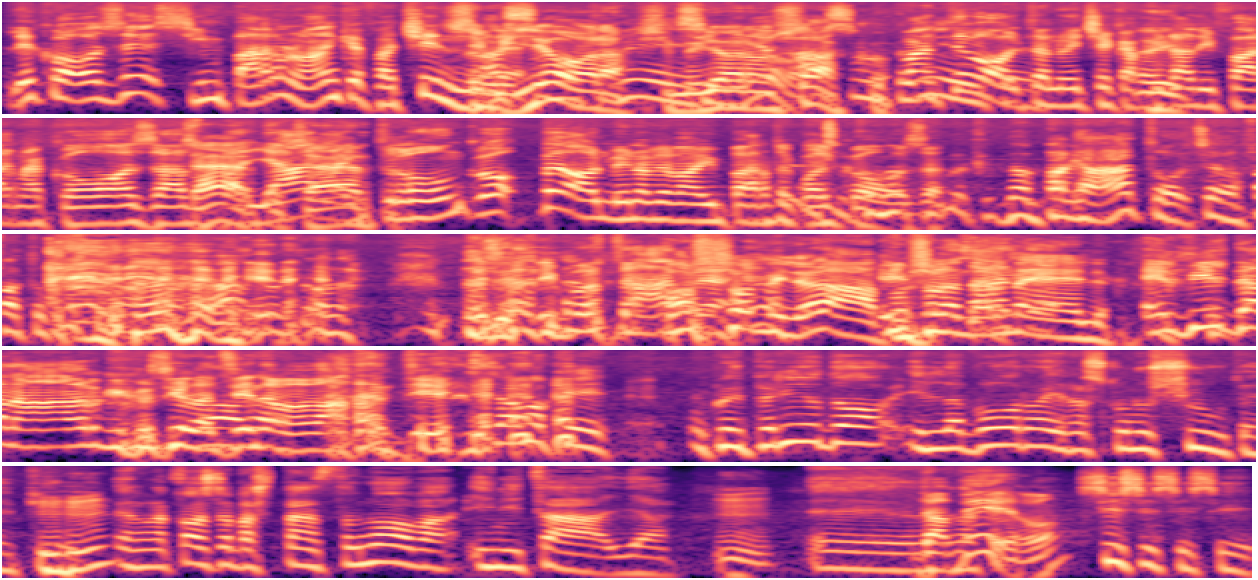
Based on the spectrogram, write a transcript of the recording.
Le cose si imparano anche Si facendole. migliora, si migliora un sacco. Quante volte a noi ci è capitato di fare una cosa, Certo, sbagliare il certo. tronco, però almeno avevamo imparato Cioè, qualcosa. come- Abbiamo pagato, cioè, fatto questo. Esatto, l'importante- Posso migliorare, posso andare meglio. È il Bill Danaro che così l'azienda va avanti. Diciamo che in quel periodo il lavoro era sconosciuto più, era una cosa abbastanza nuova in Italia. Mm. Eh, Davvero? Sì, sì, sì, sì.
